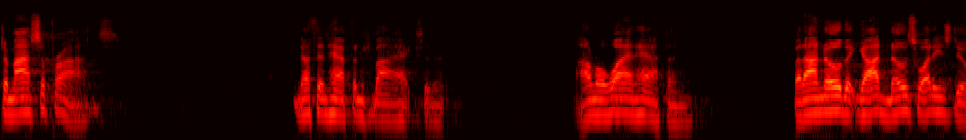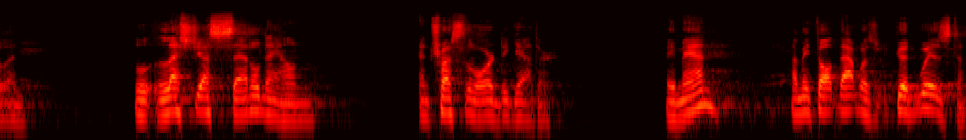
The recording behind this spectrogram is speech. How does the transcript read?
to my surprise, nothing happens by accident. I don't know why it happened. But I know that God knows what He's doing. L- let's just settle down and trust the Lord together. Amen? I mean, thought that was good wisdom.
